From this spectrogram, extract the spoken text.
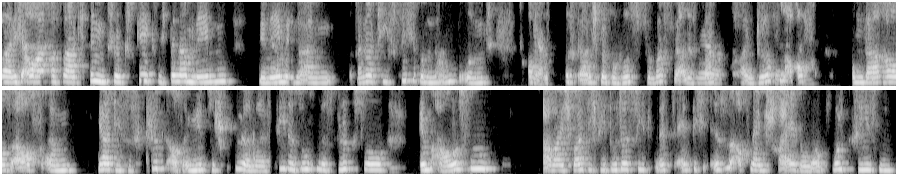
weil ich auch einfach sage, ich bin ein Glückskeks, ich bin am Leben. Wir leben in einem relativ sicheren Land und oft ja. ist das gar nicht mehr bewusst, für was wir alles ja. dankbar sein dürfen, auch um daraus auch ähm, ja, dieses Glück auch in mir zu spüren. Weil viele suchen das Glück so im Außen, aber ich weiß nicht, wie du das siehst. Letztendlich ist es auch eine Entscheidung, obwohl Krisen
